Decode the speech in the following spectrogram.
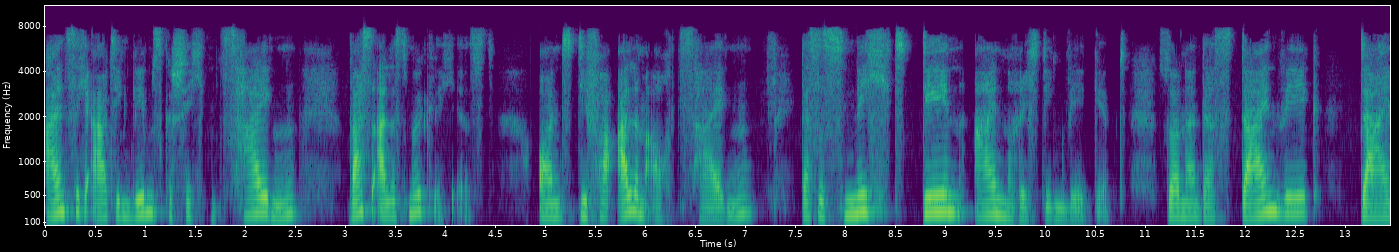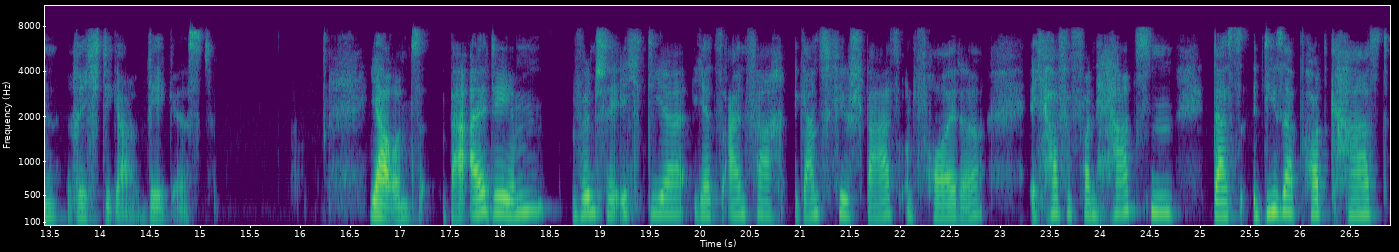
einzigartigen Lebensgeschichten zeigen, was alles möglich ist. Und die vor allem auch zeigen, dass es nicht den einen richtigen Weg gibt, sondern dass dein Weg dein richtiger Weg ist. Ja, und bei all dem wünsche ich dir jetzt einfach ganz viel Spaß und Freude. Ich hoffe von Herzen, dass dieser Podcast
